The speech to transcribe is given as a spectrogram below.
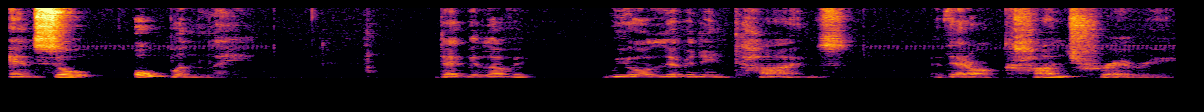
and so openly that, beloved, we are living in times that are contrary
